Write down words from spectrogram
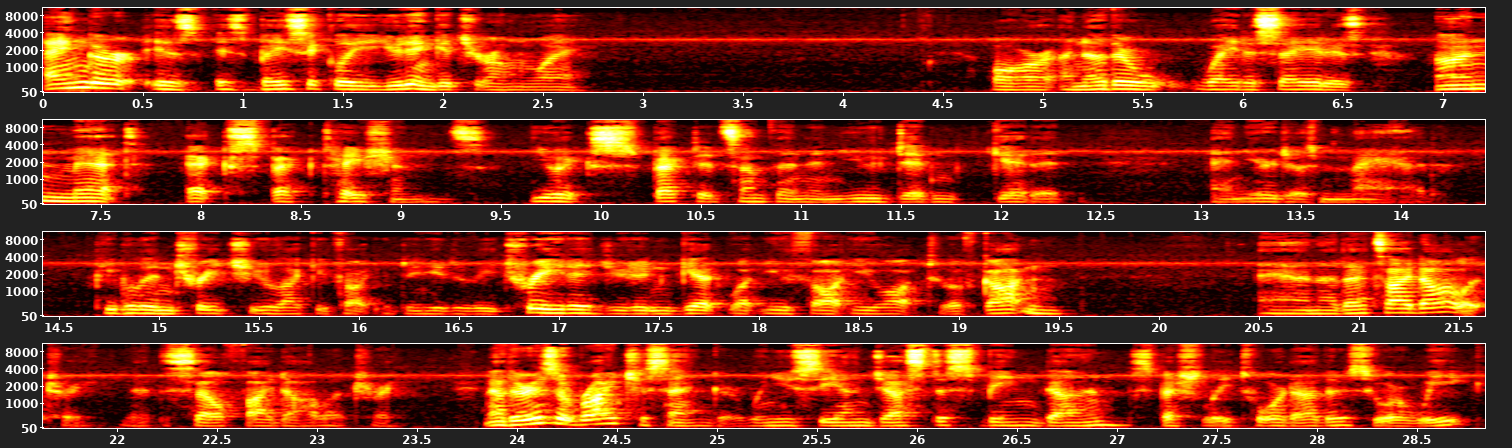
Anger is, is basically you didn't get your own way. Or another way to say it is unmet expectations. You expected something and you didn't get it, and you're just mad. People didn't treat you like you thought you needed to be treated. You didn't get what you thought you ought to have gotten. And uh, that's idolatry. That's self idolatry. Now, there is a righteous anger when you see injustice being done, especially toward others who are weak.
